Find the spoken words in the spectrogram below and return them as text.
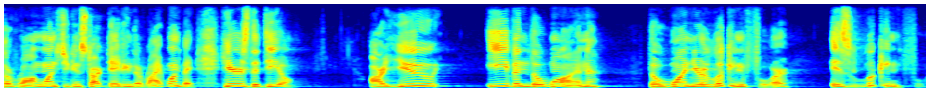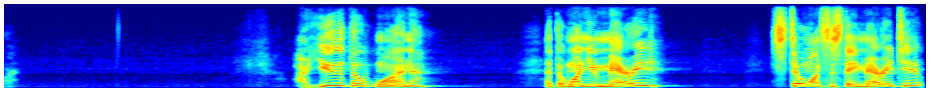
the wrong one so you can start dating the right one. But here's the deal Are you even the one, the one you're looking for is looking for? Are you the one that the one you married still wants to stay married to?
